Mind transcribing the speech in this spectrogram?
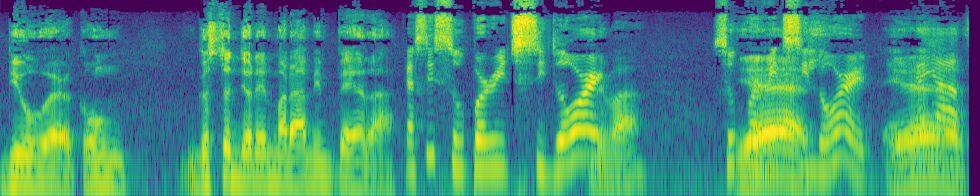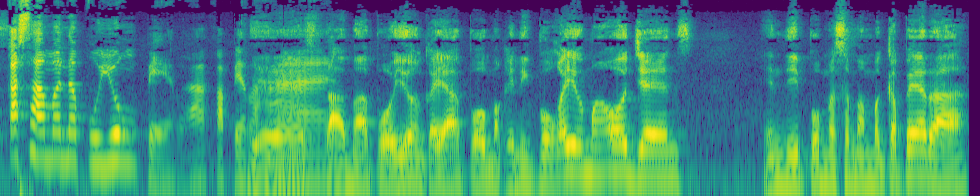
viewer kung gusto nyo rin maraming pera. Kasi super rich si Lord. Di ba? Super Yes. rich si Lord. Eh, Kaya Yes. kasama na po yung pera, kaperahan. Yes, tama po yun. Kaya po, makinig po kayo mga audience. Hindi po masama magkapera.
